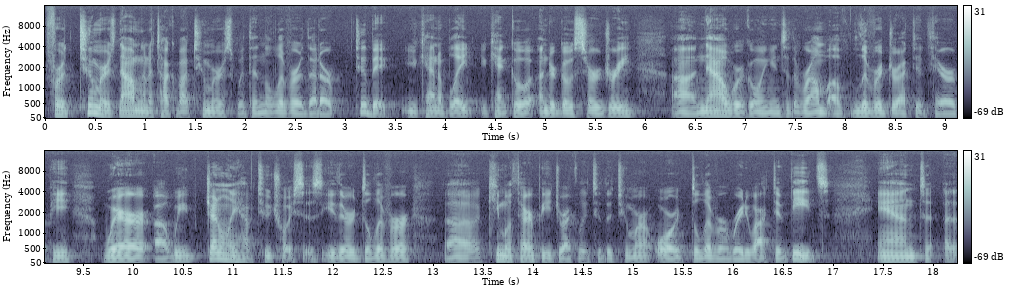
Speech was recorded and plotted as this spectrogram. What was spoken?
for tumors, now I'm going to talk about tumors within the liver that are too big. You can't ablate, you can't go undergo surgery. Uh, now we're going into the realm of liver directed therapy, where uh, we generally have two choices either deliver uh, chemotherapy directly to the tumor or deliver radioactive beads. And uh,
